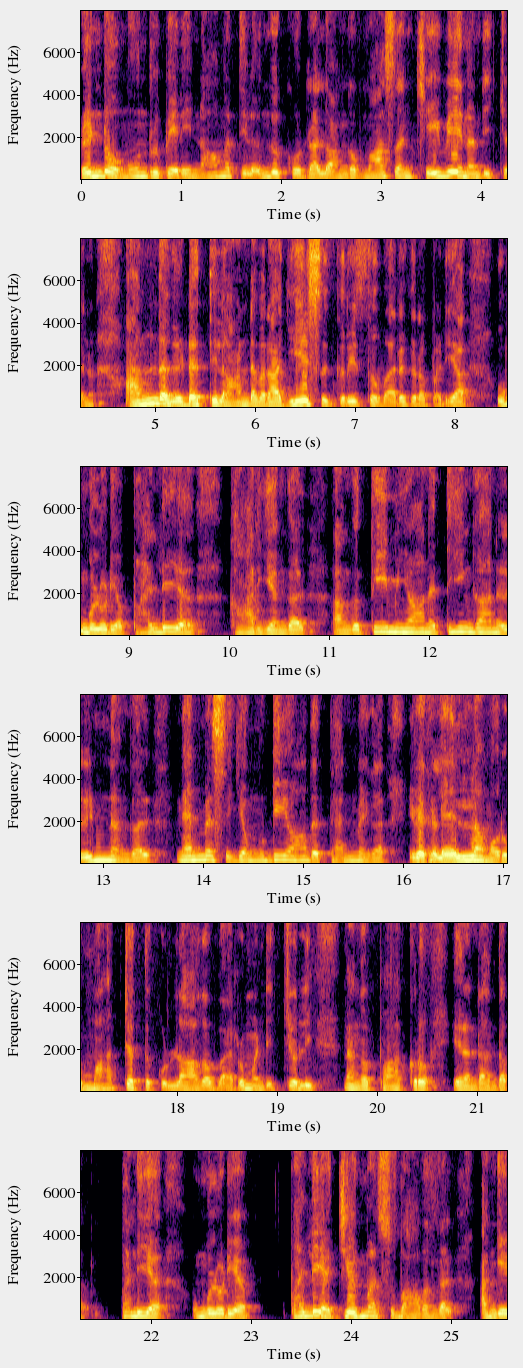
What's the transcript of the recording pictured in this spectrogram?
ரெண்டோ மூன்று பேரை நாமத்தில் எங்கு கொண்டாலும் அங்க மாசம் செய்வேன் என்று அந்த இடத்தில் ஆண்டவராக இயேசு கிறிஸ்து வருகிறபடியா உங்களுடைய பழைய காரியங்கள் அங்கு தீமையான தீங்கான எண்ணங்கள் நன்மை செய்ய முடியாத தன்மைகள் இவைகள் எல்லாம் ஒரு மாற்றத்துக்குள்ளாக வரும் என்று சொல்லி நாங்கள் பார்க்குறோம். ஏனென்றால் அந்த பழைய உங்களுடைய பழைய ஜெம சுபாவங்கள் அங்கே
